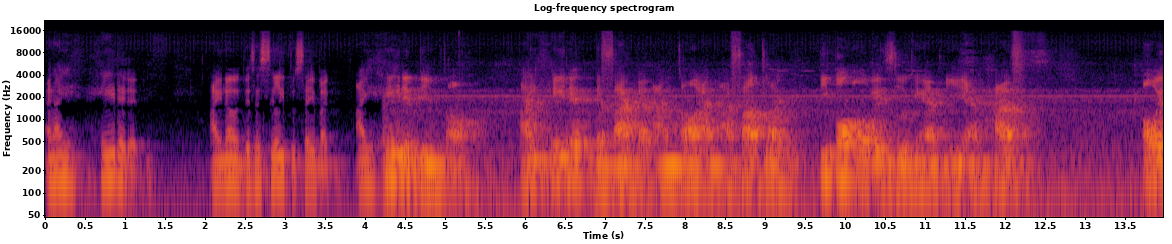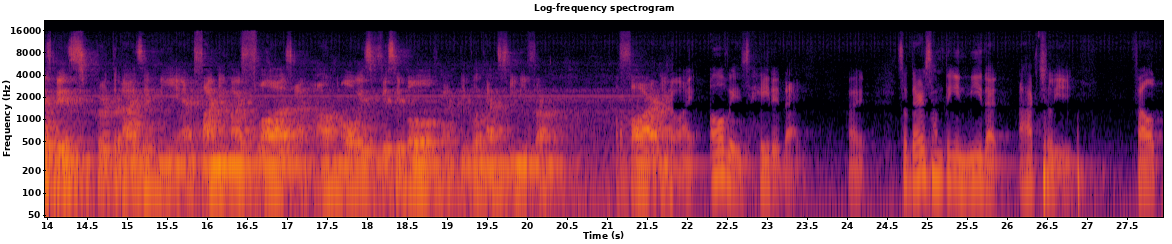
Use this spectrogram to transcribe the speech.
And I hated it. I know this is silly to say, but I hated being tall. I hated the fact that I'm tall, and I felt like people always looking at me and have always been scrutinizing me and finding my flaws, and I'm always visible, and people can see me from afar. You know, I always hated that, right? So there's something in me that actually felt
